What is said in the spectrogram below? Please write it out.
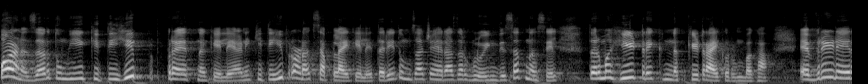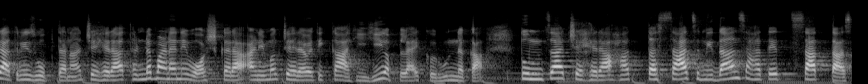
पण जर तुम्ही कितीही प्रयत्न केले आणि कितीही प्रॉडक्ट्स अप्लाय केले तरी तुमचा चेहरा जर ग्लोईंग दिसत नसेल तर मग ही ट्रिक नक्की ट्राय करून बघा. एव्हरी डे रात्री झोपताना चेहरा थंड पाण्याने वॉश करा आणि मग चेहऱ्यावरती काहीही अप्लाय करू नका. तुमचा चेहरा हा तसाच निदान सहा ते सात तास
